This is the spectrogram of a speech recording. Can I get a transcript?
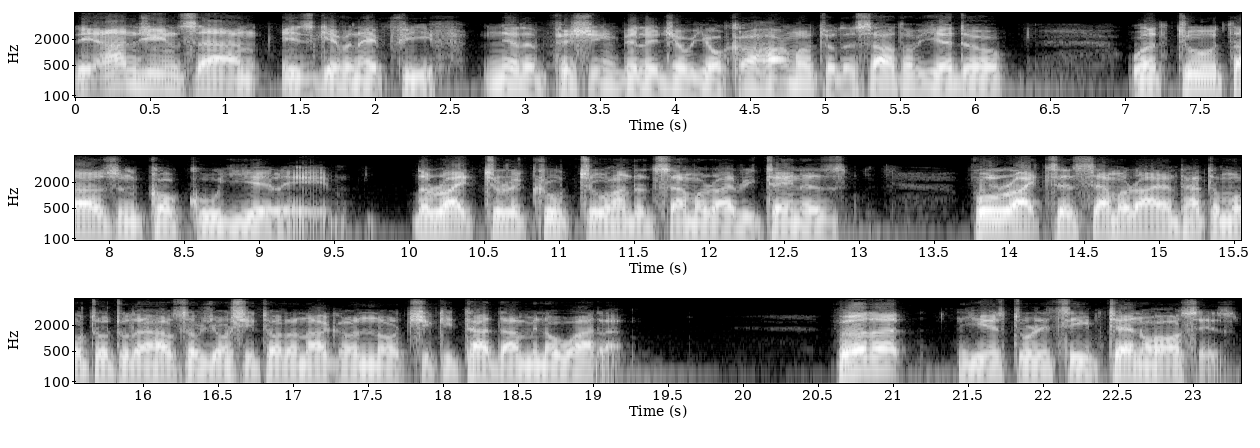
The Anjin-san is given a fief near the fishing village of Yokohama to the south of Yedo, worth two thousand koku yearly, the right to recruit two hundred samurai retainers, full rights as samurai and hatamoto to the house of Yoshi Toranaga no Chikitada Minowara. Further, he is to receive ten horses,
